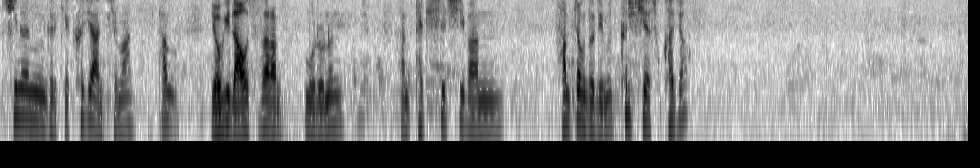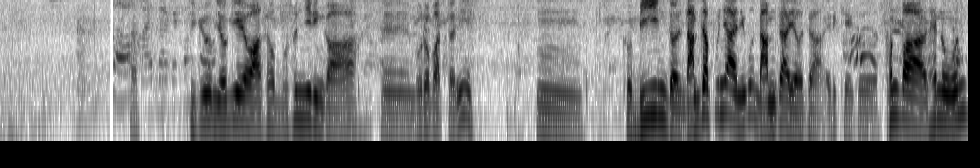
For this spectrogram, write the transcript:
키는 그렇게 크지 않지만 한, 여기 라오스 사람으로는 한 170, 한 3 정도 되면 큰 키에 속하죠. 자, 지금 여기에 와서 무슨 일인가 예, 물어봤더니 음, 그 미인들 남자뿐이 아니고 남자 여자 이렇게 그 선발해 놓은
